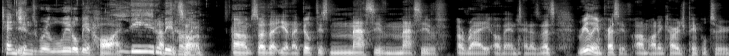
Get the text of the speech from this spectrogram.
tensions were a little bit high little at bit the high. time. Um, so that yeah, they built this massive, massive array of antennas, and it's really impressive. Um, I'd encourage people to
